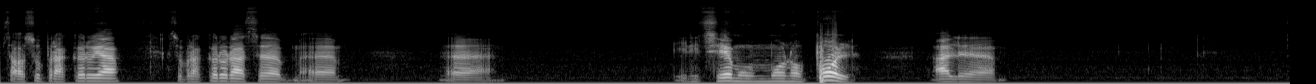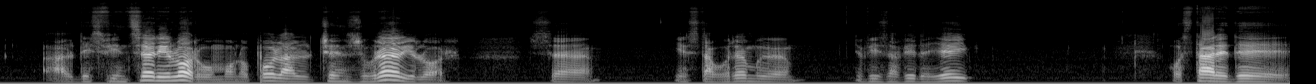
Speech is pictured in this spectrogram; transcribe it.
sau asupra căruia asupra cărora să uh, uh, inițiem un monopol al uh, al desfințărilor, un monopol al cenzurărilor, să instaurăm uh, vis-a-vis -vis de ei o stare de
